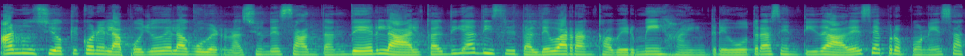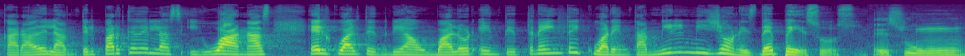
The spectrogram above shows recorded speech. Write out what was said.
Anunció que con el apoyo de la Gobernación de Santander, la Alcaldía Distrital de Barranca Bermeja, entre otras entidades, se propone sacar adelante el Parque de las Iguanas, el cual tendría un valor entre 30 y 40 mil millones de pesos. Es un,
